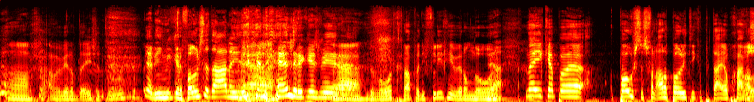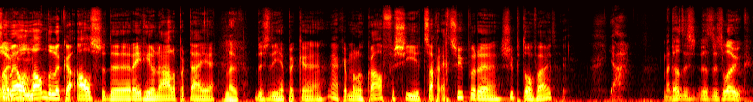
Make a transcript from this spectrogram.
Oh, gaan we weer op deze toe? Ja, die microfoon staat aan en Ja. en Hendrik is weer... Ja, eh, de woordgrappen die vliegen je weer om de oren. ja. Nee, ik heb eh posters van alle politieke partijen opgehangen. Oh, leuk, zowel man. landelijke als de regionale partijen. Leuk. Dus die heb ik, eh, ja, ik heb mijn lokaal versierd. Het zag er echt super, eh, super tof uit. Ja, maar dat is, dat is leuk.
